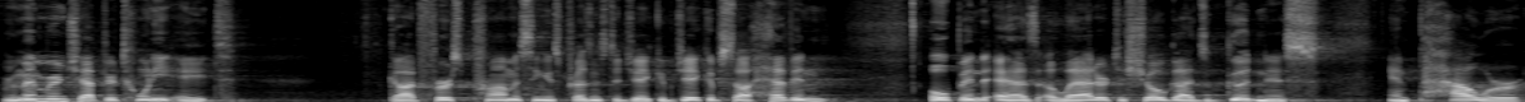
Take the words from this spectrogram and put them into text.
Remember in chapter 28, God first promising his presence to Jacob. Jacob saw heaven opened as a ladder to show God's goodness and power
